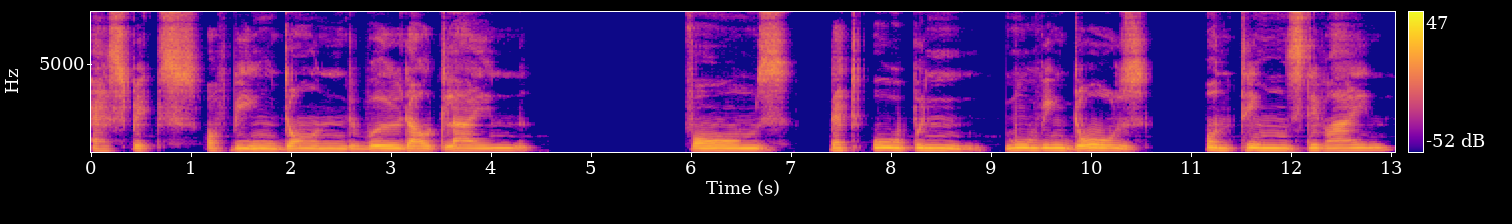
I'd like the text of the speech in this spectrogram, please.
Aspects of being dawned world outline, forms that open moving doors on things divine,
